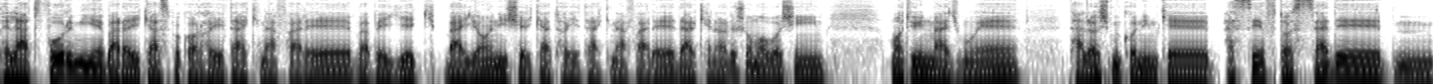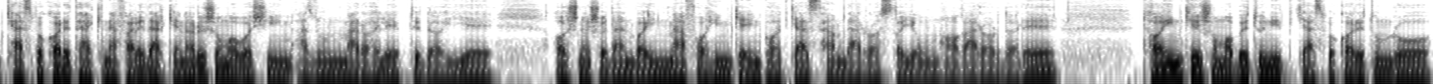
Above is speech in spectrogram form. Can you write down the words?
پلتفرمیه برای کسب کارهای تک نفره و به یک بیانی شرکت های تک نفره در کنار شما باشیم. ما تو این مجموعه تلاش می‌کنیم که از صفر تا صد کسب و کار تک نفره در کنار شما باشیم. از اون مراحل ابتدایی آشنا شدن با این مفاهیم که این پادکست هم در راستای اونها قرار داره. تا اینکه شما بتونید کسب و کارتون رو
